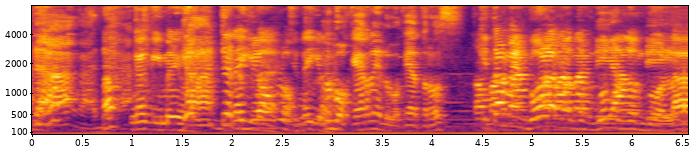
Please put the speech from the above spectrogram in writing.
ada ada, nggak ada. Enggak gimana? Nggak ada, demi gimana? Allah. Cerita Lu gimana? boker nih, lu boker terus. Kita main bola, nonton mandi gua nonton di- bola.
